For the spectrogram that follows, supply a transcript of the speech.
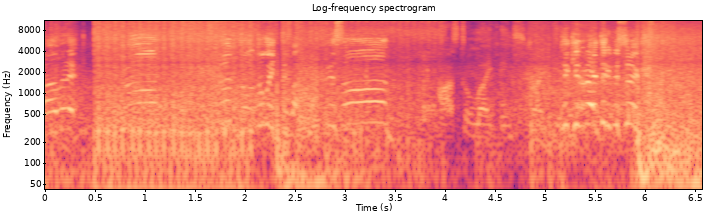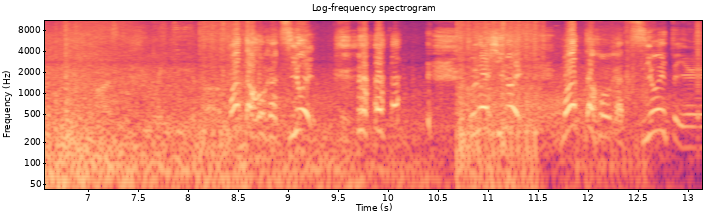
か。危ねうわどどこ行ってんだ。うそ敵のライトニングストライク。待った方が強い。これはひどい。待った方が強いという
